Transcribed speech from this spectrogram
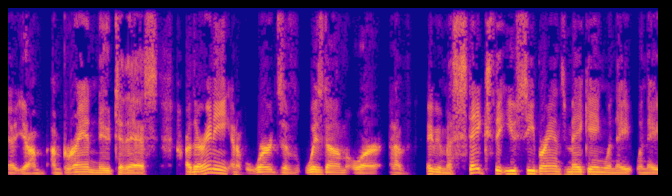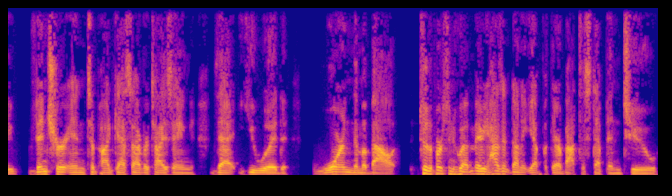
uh, you know, I'm, I'm brand new to this. Are there any kind of words of wisdom or kind of maybe mistakes that you see brands making when they when they venture into podcast advertising that you would warn them about to the person who maybe hasn't done it yet, but they're about to step into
